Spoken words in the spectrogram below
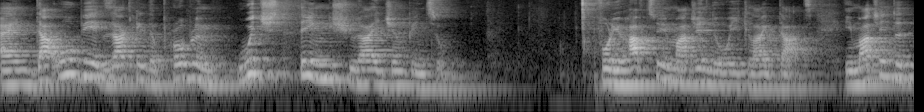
And that will be exactly the problem. Which thing should i jump into? For you have to imagine the week like that imagine that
